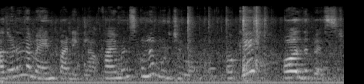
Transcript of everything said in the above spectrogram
அதோட நம்ம என் பண்ணிக்கலாம். ஃபைவ் மினிட்ஸ்க்குள்ளே முடிச்சிடுவோம் okay all the best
